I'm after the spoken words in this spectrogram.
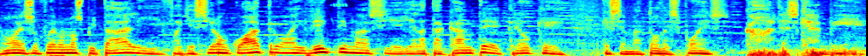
no, eso fue en un hospital y fallecieron cuatro, hay víctimas y el atacante creo que, que se mató después. God, this can't be.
